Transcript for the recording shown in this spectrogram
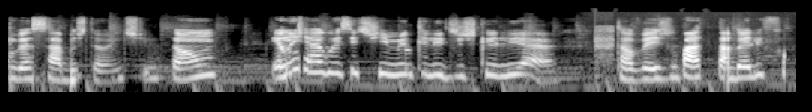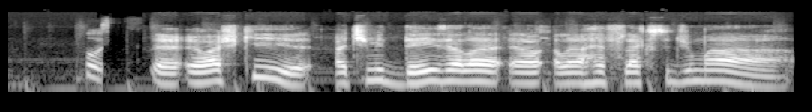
conversar bastante. Então, eu não enxergo esse tímido que ele diz que ele é. Talvez no passado ele fosse. É, eu acho que a timidez ela, ela, ela é reflexo de uma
